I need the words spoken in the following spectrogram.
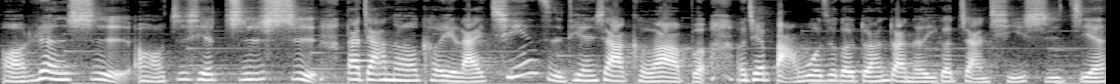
呃认识呃这些知识，大家呢可以来亲子天下 Club，而且把握这个短短的一个展期时间。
